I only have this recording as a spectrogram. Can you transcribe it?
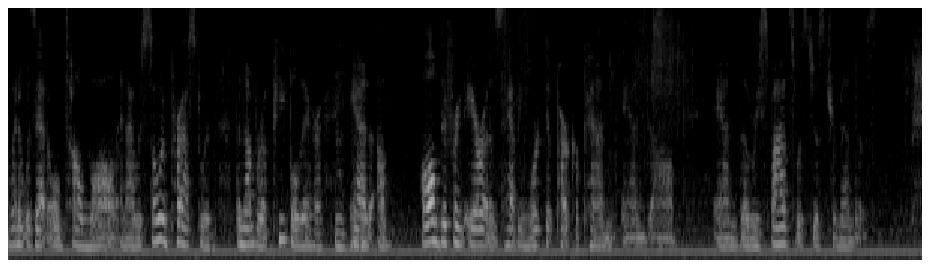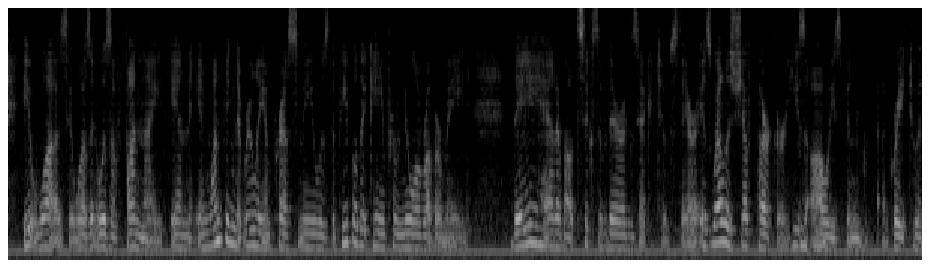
when it was at Old Town Mall, and I was so impressed with the number of people there Mhm. and of all different eras, having worked at Parker Pen, and um, and the response was just tremendous. It was. It was. And it was a fun night. And and one thing that really impressed me was the people that came from Newell Rubbermaid. They had about six of their executives there, as well as Geoff Parker. He's Mhm. always been great to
